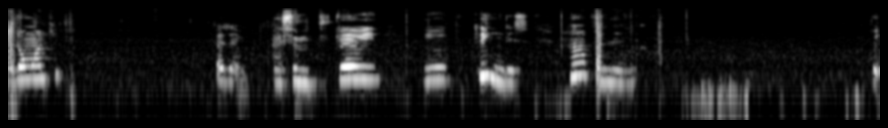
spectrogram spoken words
I don't want to. As I'm, as I'm very new thing is happening. Wait,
